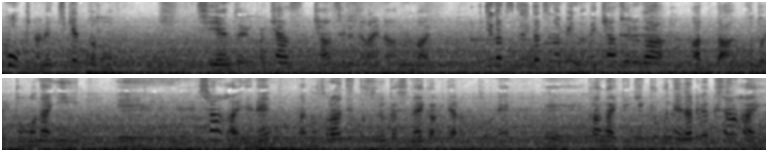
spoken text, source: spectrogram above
飛行機のねチケットの遅延というかキャンキャンセルじゃないな、うんまあ、1月1日の便のねキャンセルがあったことに伴い、えー、上海でねあのトランジットするかしないかみたいなことをね、えー、考えて結局ねなるべく上海に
